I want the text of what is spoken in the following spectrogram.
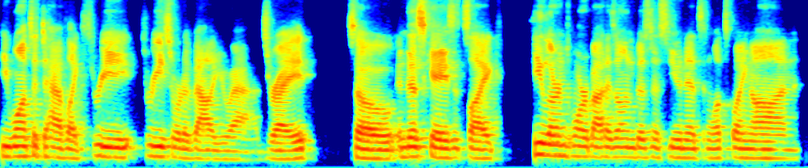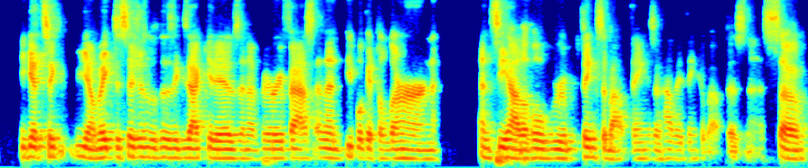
he wants it to have like three, three sort of value adds, right? So in this case, it's like he learns more about his own business units and what's going on he gets to you know make decisions with his executives in a very fast and then people get to learn and see how the whole group thinks about things and how they think about business so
